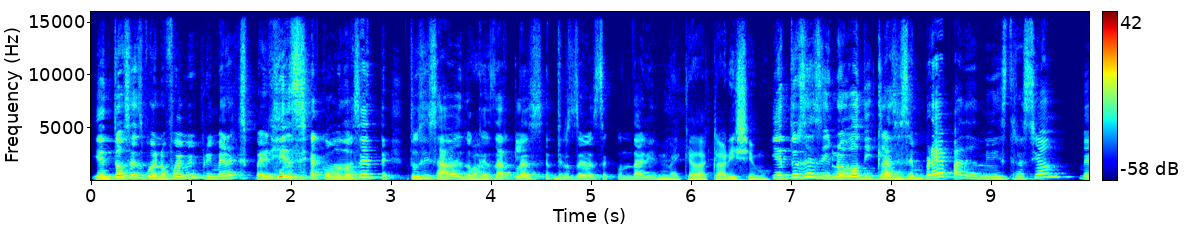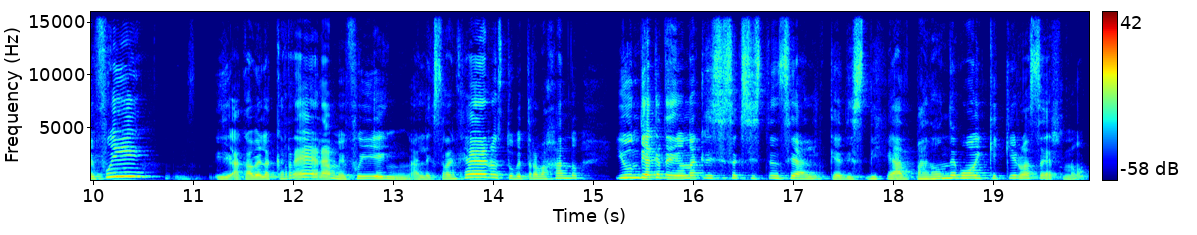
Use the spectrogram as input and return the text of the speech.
Y entonces, bueno, fue mi primera experiencia como docente. Tú sí sabes lo Wow. que es dar clases en tercero de secundaria. Me queda clarísimo. Y entonces, y luego di clases en prepa de administración. Me fui, y acabé la carrera, me fui en- al extranjero, estuve trabajando. Y un día que tenía una crisis existencial, que dije, ¿para dónde voy? ¿Qué quiero hacer? ¿No?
